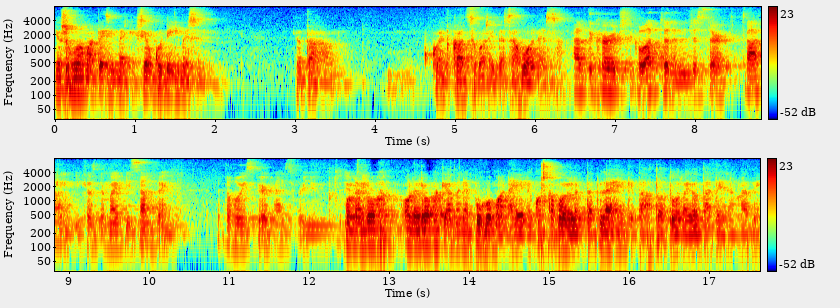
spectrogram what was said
Jos huomaat esimerkiksi jonkun ihmisen, jota koet katsovasi tässä huoneessa, have the courage to go up to them and just start talking because there might be something that the Holy Spirit has for you to ole, do. roh, ole rohkea mennä puhumaan heille, koska voi olla, että pyhä henki tahtoo tuoda jotain teidän läpi.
